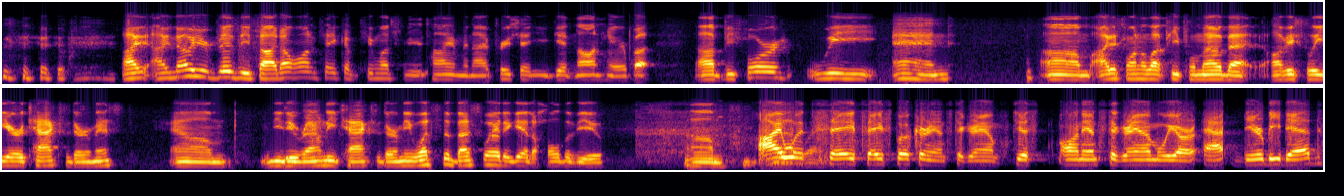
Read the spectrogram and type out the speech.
I I know you're busy, so I don't want to take up too much of your time, and I appreciate you getting on here. But uh, before we end, um, I just want to let people know that obviously you're a taxidermist. Um, you do roundy taxidermy. What's the best way to get a hold of you? Um, I would way? say Facebook or Instagram. Just on Instagram, we are at Deer Be Dead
